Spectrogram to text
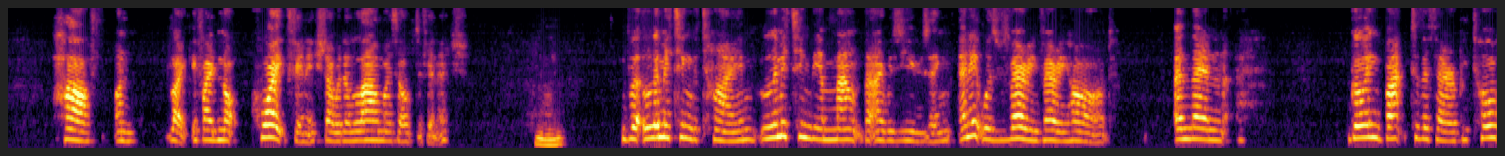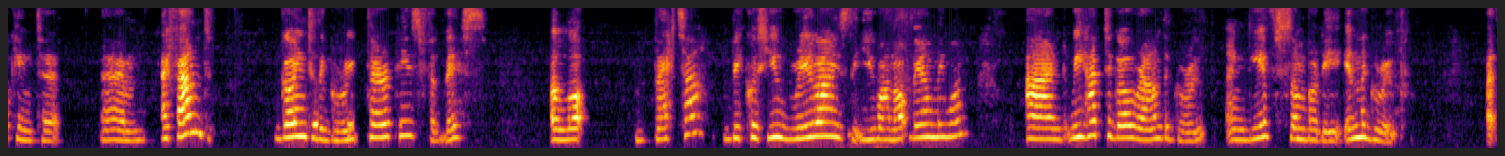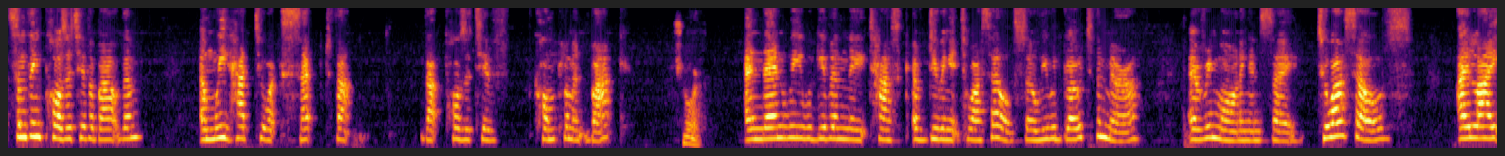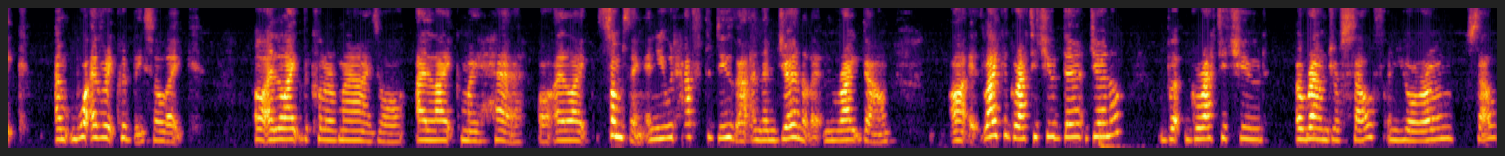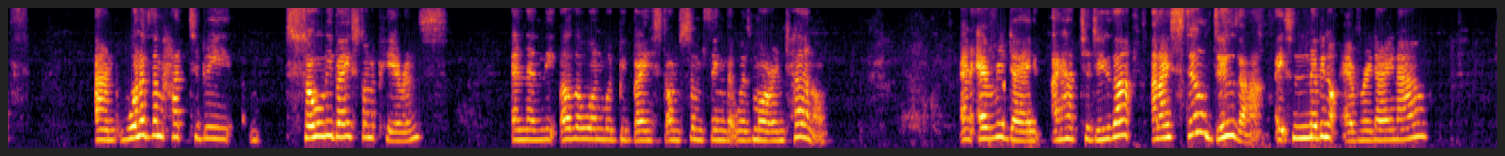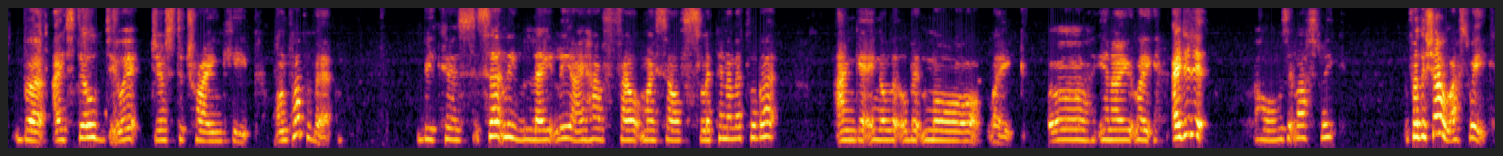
half on, like, if I'd not quite finished, I would allow myself to finish. Mm-hmm. but limiting the time, limiting the amount that I was using, and it was very, very hard. And then going back to the therapy, talking to, um, I found going to the group therapies for this a lot better because you realize that you are not the only one. And we had to go around the group and give somebody in the group uh, something positive about them. And we had to accept that that positive compliment back. Sure. And then we were given the task of doing it to ourselves. So we would go to the mirror every morning and say to ourselves, I like, and whatever it could be. So, like, oh, I like the color of my eyes, or I like my hair, or I like something. And you would have to do that and then journal it and write down, uh, like a gratitude de- journal, but gratitude around yourself and your own self. And one of them had to be solely based on appearance, and then the other one would be based on something that was more internal. And every day I had to do that, and I still do that. It's maybe not every day now, but I still do it just to try and keep on top of it. Because certainly lately I have felt myself slipping a little bit and getting a little bit more like, oh, you know, like I did it. Oh, was it last week? For the show last week,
